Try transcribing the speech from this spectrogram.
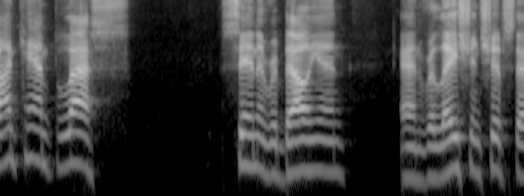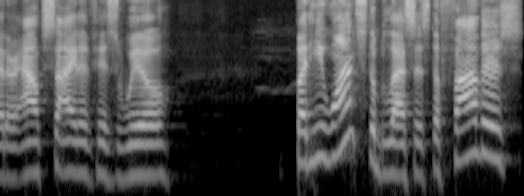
God can't bless sin and rebellion and relationships that are outside of His will. but he wants to bless us. The Father's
